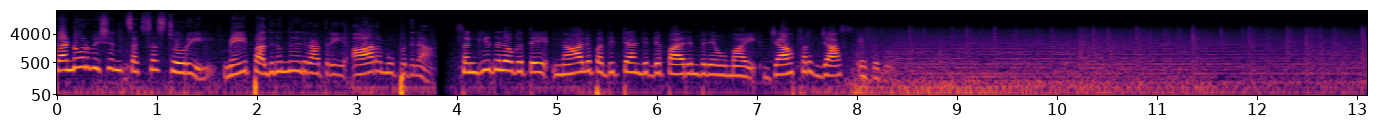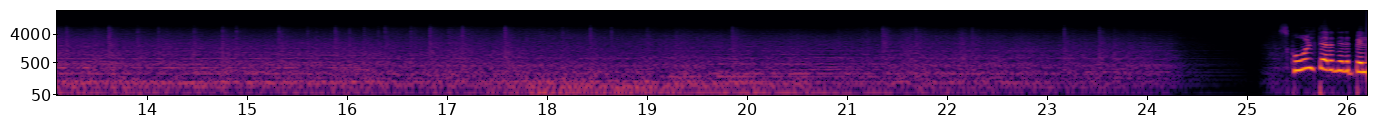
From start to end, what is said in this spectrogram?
കണ്ണൂർ വിഷൻ സക്സസ് സ്റ്റോറിയിൽ മെയ് പതിനൊന്നിന് രാത്രി ആറ് മുപ്പതിന് സംഗീത ലോകത്തെ നാല് പതിറ്റാണ്ടിന്റെ പാരമ്പര്യവുമായി ജാഫർ ജാസ് എത്തുന്നു. സ്കൂൾ തെരഞ്ഞെടുപ്പിൽ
